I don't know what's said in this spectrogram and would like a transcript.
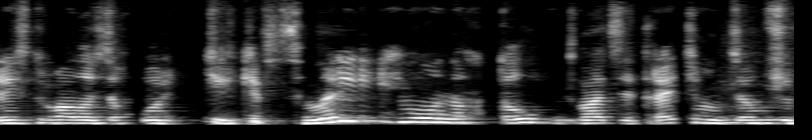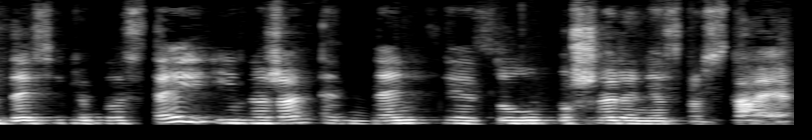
реєструвалося захворювання тільки в семи регіонах, то в 23-му це вже 10 областей, і на жаль, тенденція до поширення зростає.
